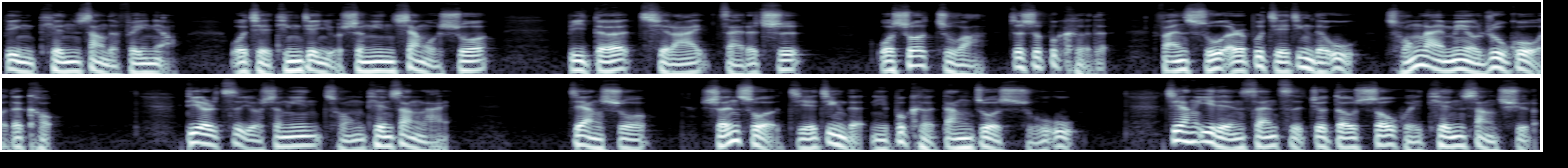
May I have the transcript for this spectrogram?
并天上的飞鸟。我且听见有声音向我说：“彼得，起来宰了吃。”我说：“主啊，这是不可的。凡俗而不洁净的物，从来没有入过我的口。”第二次有声音从天上来，这样说：“神所洁净的，你不可当作俗物。”这样一连三次，就都收回天上去了。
